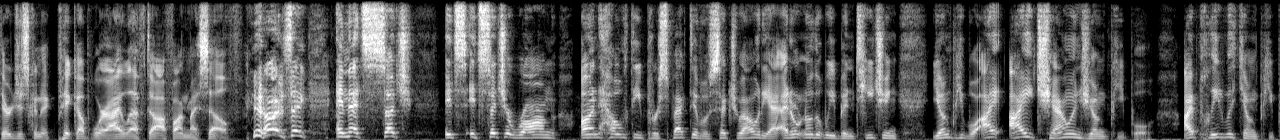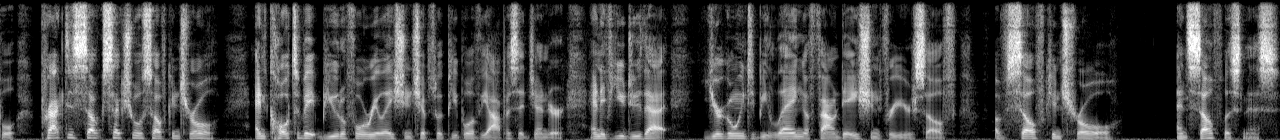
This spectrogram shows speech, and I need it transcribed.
They're just going to pick up where I left off on myself. You know what I'm saying? And that's such it's it's such a wrong, unhealthy perspective of sexuality. I, I don't know that we've been teaching young people. I I challenge young people. I plead with young people: practice self, sexual self control and cultivate beautiful relationships with people of the opposite gender. And if you do that, you're going to be laying a foundation for yourself of self control and selflessness,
